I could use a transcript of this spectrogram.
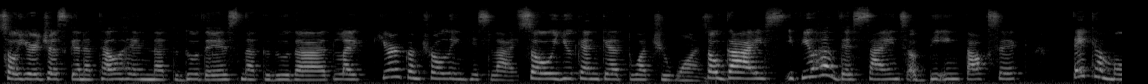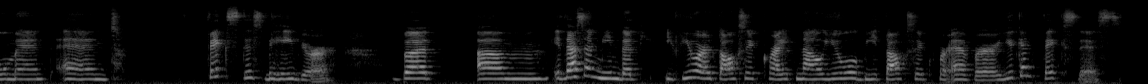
so you're just gonna tell him not to do this not to do that. Like you're controlling his life. So you can get what you want. So guys if you have these signs of being toxic take a moment and fix this behavior. But um, it doesn't mean that if you are toxic right now you will be toxic forever. You can fix this.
